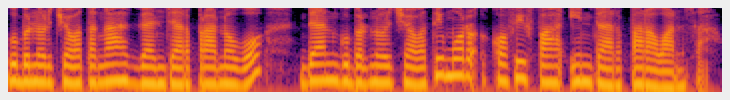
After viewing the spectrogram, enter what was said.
Gubernur Jawa Tengah Ganjar Pranowo, dan Gubernur Jawa Timur Kofifah Indar Parawansa.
